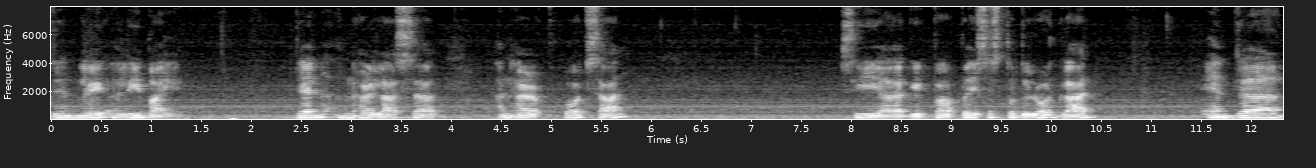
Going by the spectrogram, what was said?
then Le uh, Levi. Then on her last, uh, on her fourth son, she uh, gave uh, praises to the Lord God and uh,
